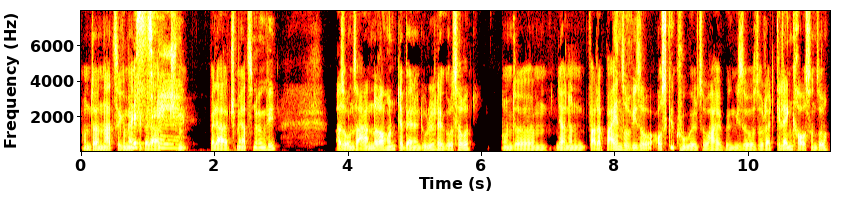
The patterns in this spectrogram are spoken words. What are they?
Und dann hat sie gemerkt, die Mist, Bella, hat. Schm- Bella hat Schmerzen irgendwie. Also unser anderer Hund, der Bernadudel, der größere. Und ähm, ja, dann war das Bein so wie so ausgekugelt, so halb irgendwie so, so das Gelenk raus und so.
